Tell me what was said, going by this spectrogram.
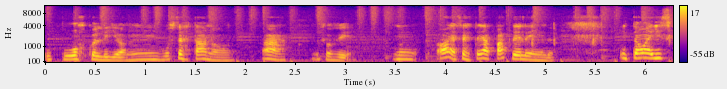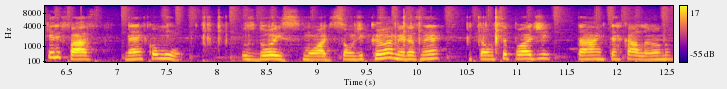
o porco ali, ó. Não vou acertar não. Ah, deixa eu ver. Não... Olha, acertei a parte dele ainda. Então é isso que ele faz, né? Como os dois mods são de câmeras, né? Então você pode estar tá intercalando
